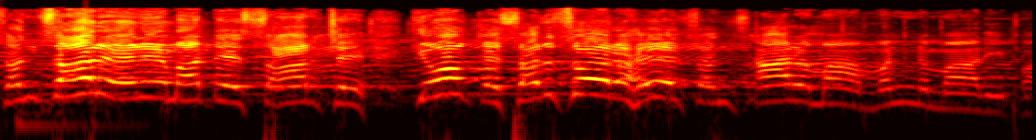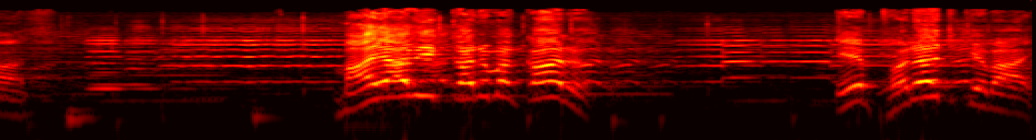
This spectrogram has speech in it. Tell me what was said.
સંસાર એને માટે સાર છે. કયો કે સરસો રહે સંસારમાં મન મારી પાસે. માયાવી કર્મ કર. એ ફરજ કહેવાય.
